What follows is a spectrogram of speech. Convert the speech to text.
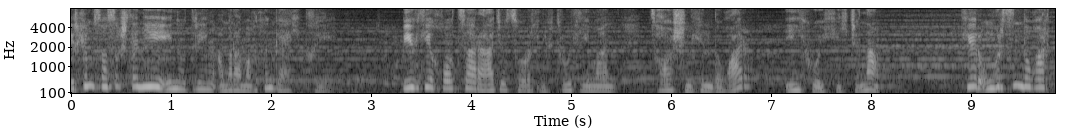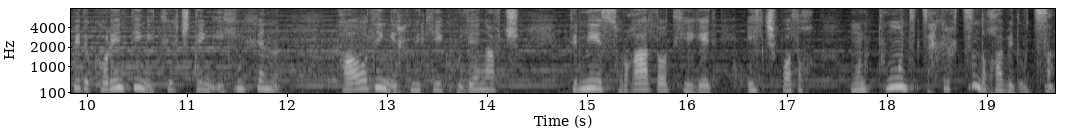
Ирхэм сонсогч таны энэ өдрийн амар амгалан айлтгая. Библийн хуудасаар радио цаураар нэвтрүүлгийн маань цоо шинхэн дугаар инхүү эхэлж байна. Тэгэхээр өнгөрсөн дугаарт бид Коринтын итгэгчдийн ихэнх нь Паулийн эрх мэдлийг хүлээн авч тэрний сургаалууд хийгээд илч болох мөн түүнд захирагдсан тухай бид үзсэн.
